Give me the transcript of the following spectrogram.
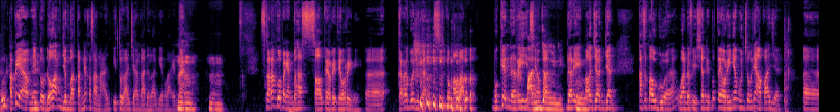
Udah. tapi ya itu doang jembatannya ke sana itu aja nggak ada lagi yang lain. Nah Mm-mm, mm-mm. sekarang gue pengen bahas soal teori-teori nih. Eh, karena gue juga cukup malam mungkin dari Panjang siapa ini. dari Hmm. oh Jan Jan. Kasih tahu gue WandaVision itu teorinya munculnya apa aja? Eh,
